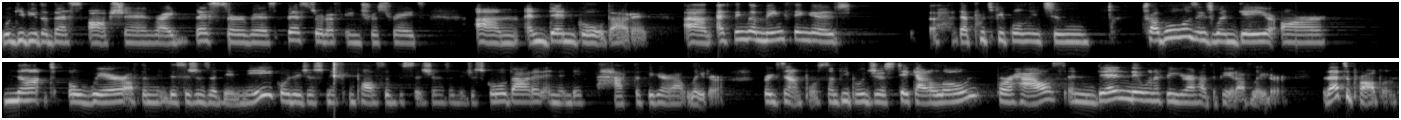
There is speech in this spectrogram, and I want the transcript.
will give you the best option, right? Best service, best sort of interest rates um, and then go about it. Um, I think the main thing is that puts people into troubles is when they are not aware of the decisions that they make or they just make impulsive decisions and they just go about it and then they have to figure it out later for example some people just take out a loan for a house and then they want to figure out how to pay it off later that's a problem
